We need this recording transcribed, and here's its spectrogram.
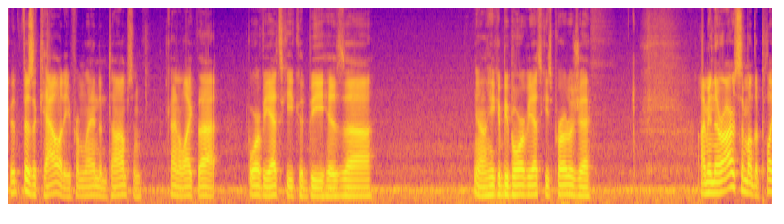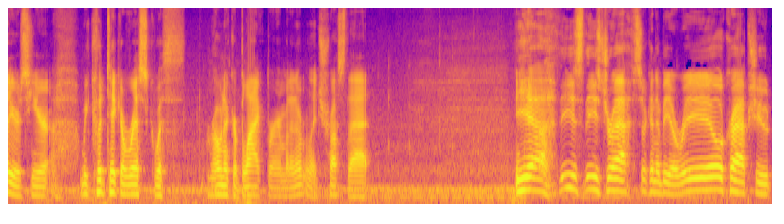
Good physicality from Landon Thompson. Kind of like that. Borowiecki could be his, uh, you know, he could be Borowiecki's protege. I mean, there are some other players here. We could take a risk with Roenick or Blackburn, but I don't really trust that. Yeah, these these drafts are going to be a real crapshoot.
